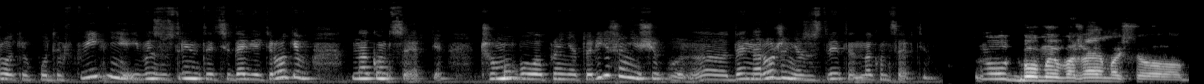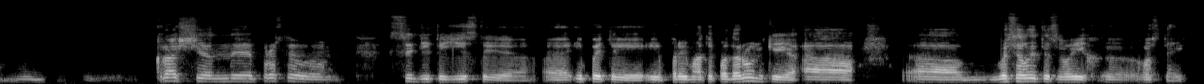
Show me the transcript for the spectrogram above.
років буде в квітні, і ви зустрінете ці 9 років на концерті. Чому було прийнято рішення, щоб е, день народження зустріти на концерті? Ну, бо ми вважаємо, що краще не просто сидіти, їсти е, і пити, і приймати подарунки, а, а веселити своїх е, гостей.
